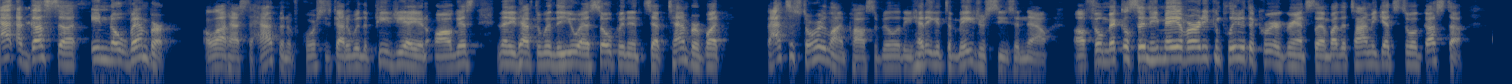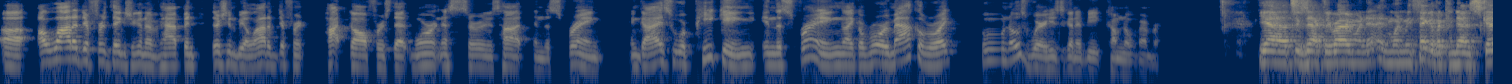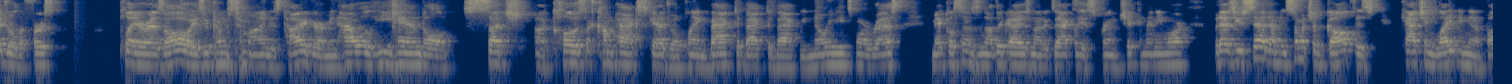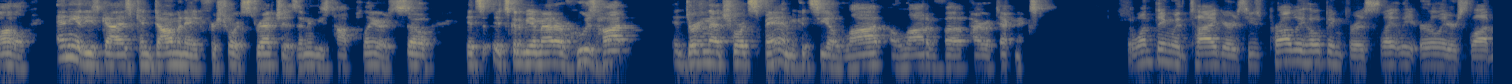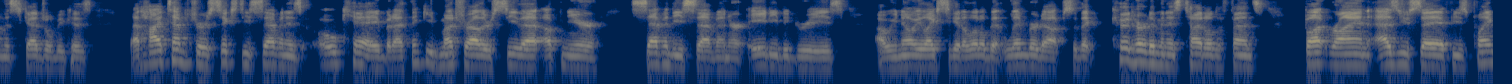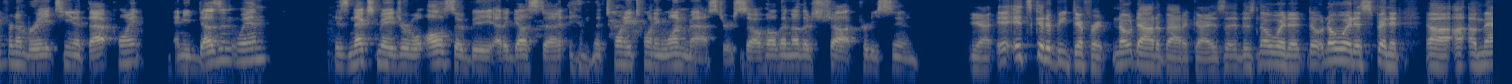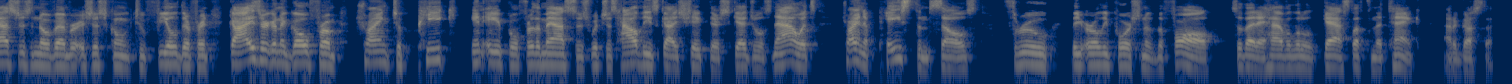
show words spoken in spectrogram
at Augusta in November a lot has to happen. Of course, he's got to win the PGA in August, and then he'd have to win the U.S. Open in September. But that's a storyline possibility heading into major season now. Uh, Phil Mickelson, he may have already completed the career Grand Slam by the time he gets to Augusta. Uh, a lot of different things are going to happen. There's going to be a lot of different hot golfers that weren't necessarily as hot in the spring, and guys who were peaking in the spring, like a Rory McIlroy, who knows where he's going to be come November. Yeah, that's exactly right. When, and when we think of a condensed schedule, the first player, as always, who comes to mind is Tiger. I mean, how will he handle such a close, a compact schedule, playing back to back to back? We know he needs more rest. Mickelson is another guy who's not exactly a spring chicken anymore. But as you said, I mean, so much of golf is catching lightning in a bottle. Any of these guys can dominate for short stretches. Any of these top players. So it's it's going to be a matter of who's hot during that short span. We could see a lot, a lot of uh, pyrotechnics. The one thing with Tigers, he's probably hoping for a slightly earlier slot in the schedule because that high temperature of 67 is okay, but I think he'd much rather see that up near 77 or 80 degrees. Uh, we know he likes to get a little bit limbered up, so that could hurt him in his title defense. But Ryan, as you say, if he's playing for number 18 at that point and he doesn't win, his next major will also be at Augusta in the 2021 Masters. So he'll have another shot pretty soon. Yeah, it's going to be different, no doubt about it, guys. Uh, there's no way to no, no way to spin it. Uh, a Masters in November is just going to feel different. Guys are going to go from trying to peak in April for the Masters, which is how these guys shape their schedules. Now it's trying to pace themselves through the early portion of the fall so that they have a little gas left in the tank at Augusta.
